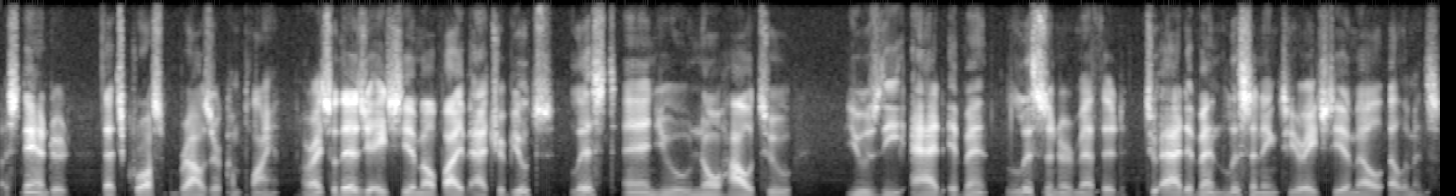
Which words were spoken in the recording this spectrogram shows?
a standard that's cross-browser compliant. Alright, so there's your HTML5 attributes list and you know how to use the add event listener method to add event listening to your HTML elements.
